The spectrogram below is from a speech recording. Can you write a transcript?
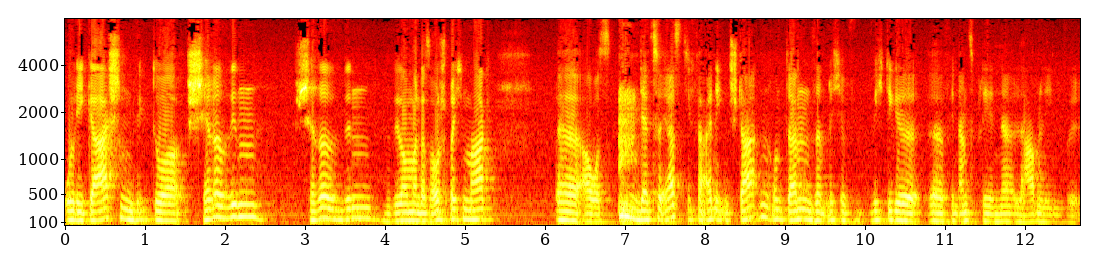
Oligarchen Viktor Scherevin, Scherevin, wie man das aussprechen mag, äh, aus, der zuerst die Vereinigten Staaten und dann sämtliche wichtige äh, Finanzpläne lahmlegen will.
